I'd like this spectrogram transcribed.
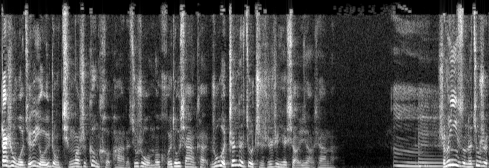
但是我觉得有一种情况是更可怕的，就是我们回头想想看，如果真的就只是这些小鱼小虾呢？嗯嗯，什么意思呢？就是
